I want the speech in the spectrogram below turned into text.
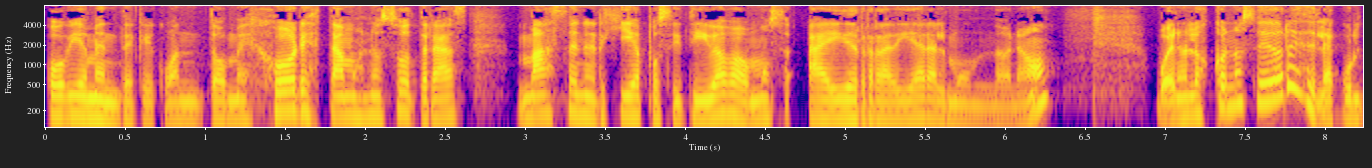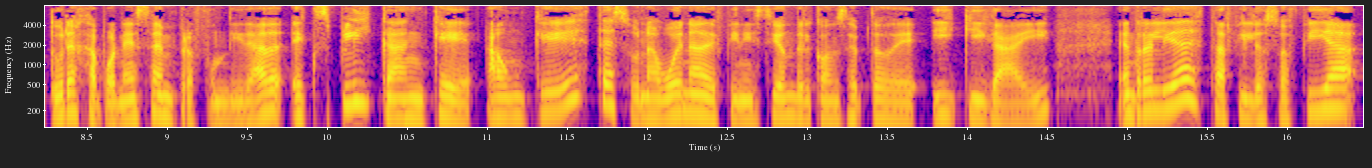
obviamente que cuanto mejor estamos nosotras, más energía positiva vamos a irradiar al mundo, ¿no? Bueno, los conocedores de la cultura japonesa en profundidad explican que, aunque esta es una buena definición del concepto de Ikigai, en realidad esta filosofía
